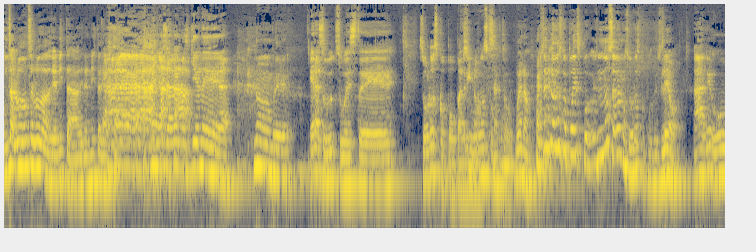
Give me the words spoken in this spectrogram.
Un saludo, un saludo a Adrianita, Adrianita. Ah, ya sabemos quién era. No, hombre. Era su, su este su horóscopo, padrino. Su horóscopo. Exacto. Bueno, ¿Usted qué horóscopo es? Po- No sabemos su horóscopo de usted. Leo. Ah, Leo. Oh,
